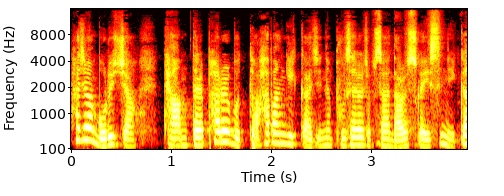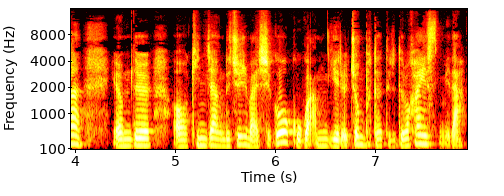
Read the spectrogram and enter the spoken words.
하지만 모르죠. 다음 달 8월부터 하반기까지는 부사절 접속사가 나올 수가 있으니까 여러분들 어, 긴장 늦추지 마시고 그거 암기를 좀 부탁드리도록 하겠습니다.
